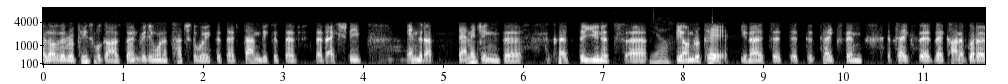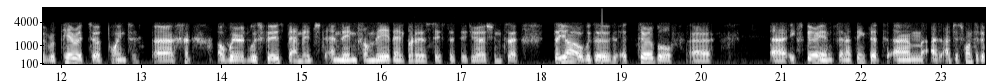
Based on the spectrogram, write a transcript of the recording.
a lot of the reputable guys don't really want to touch the work that they've done because they've they've actually ended up damaging the the units uh, Yeah. beyond repair. You know, it, it, it, it takes them, it takes they, they kind of got to repair it to a point uh, of where it was first damaged, and then from there they've got to assess the situation. So, so yeah, it was a, a terrible uh, uh, experience, and I think that um, I, I just wanted to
